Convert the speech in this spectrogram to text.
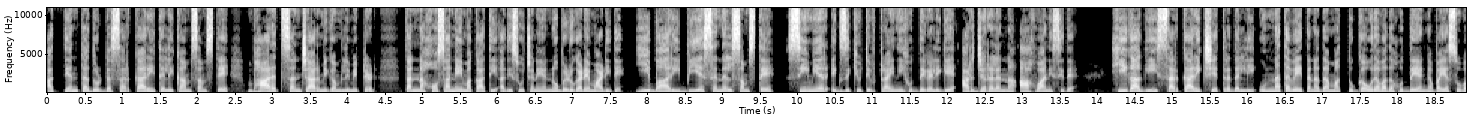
ಅತ್ಯಂತ ದೊಡ್ಡ ಸರ್ಕಾರಿ ಟೆಲಿಕಾಂ ಸಂಸ್ಥೆ ಭಾರತ್ ಸಂಚಾರ್ ನಿಗಮ್ ಲಿಮಿಟೆಡ್ ತನ್ನ ಹೊಸ ನೇಮಕಾತಿ ಅಧಿಸೂಚನೆಯನ್ನು ಬಿಡುಗಡೆ ಮಾಡಿದೆ. ಈ ಬಾರಿ ಬಿಎಸ್ಎನ್ಎಲ್ ಸಂಸ್ಥೆ ಸೀನಿಯರ್ ಎಕ್ಸಿಕ್ಯೂಟಿವ್ ಟ್ರೈನಿ ಹುದ್ದೆಗಳಿಗೆ ಅರ್ಜರಲನ್ನ ಆಹ್ವಾನಿಸಿದೆ. ಹೀಗಾಗಿ ಸರ್ಕಾರಿ ಕ್ಷೇತ್ರದಲ್ಲಿ ಉನ್ನತ ವೇತನದ ಮತ್ತು ಗೌರವದ ಹುದ್ದೆಯನ್ನ ಬಯಸುವ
